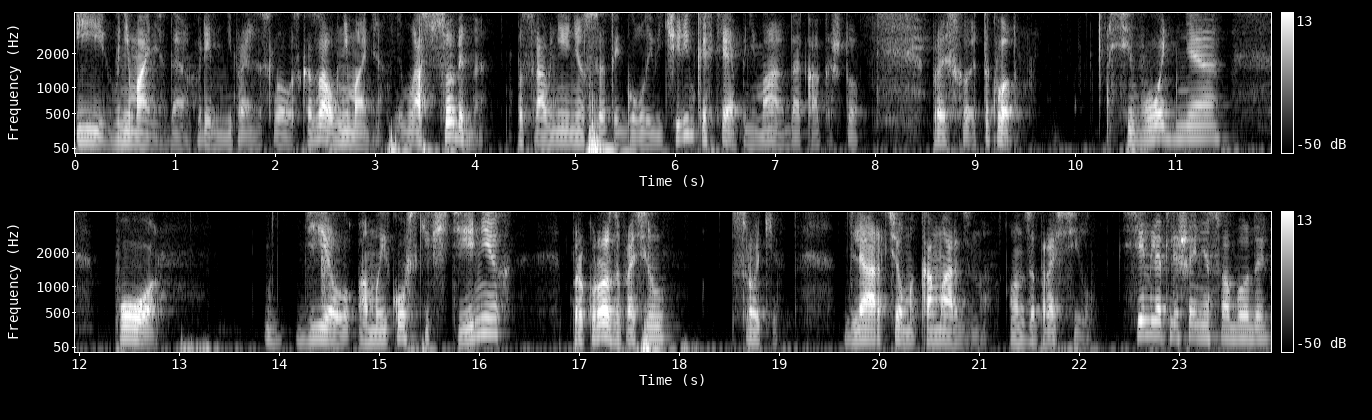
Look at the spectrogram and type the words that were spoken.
И внимание, да, время неправильное слово сказал, внимание. Особенно по сравнению с этой голой вечеринкой, хотя я понимаю, да, как и что происходит. Так вот, сегодня по делу о маяковских чтениях прокурор запросил сроки. Для Артема Комардина он запросил 7 лет лишения свободы.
